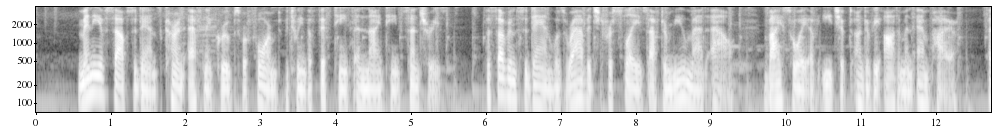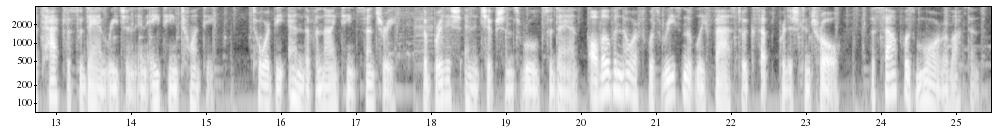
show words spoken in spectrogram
Many of South Sudan's current ethnic groups were formed between the 15th and 19th centuries. The southern Sudan was ravaged for slaves after Muhammad Ali, viceroy of Egypt under the Ottoman Empire, attacked the Sudan region in 1820. Toward the end of the 19th century, the British and Egyptians ruled Sudan. Although the North was reasonably fast to accept British control, the South was more reluctant.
